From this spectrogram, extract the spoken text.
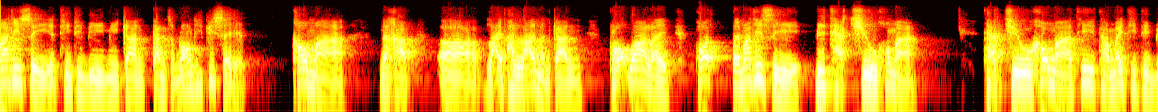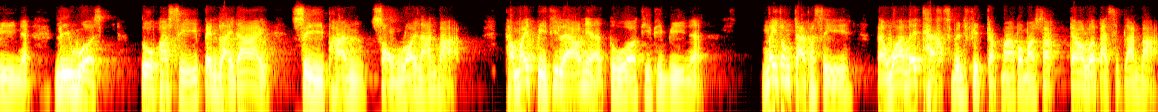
มาสที่ 4 TTB มีการกันสำรองที่พิเศษเข้ามานะครับหลายพันล้านเหมือนกัน เพราะว่าอะไร เพราะไตรมาสที่ 4 มี tax shield เข้ามา tax shield เข้ามาที่ทำให้ TTB เนี่ย reverse ตัวภาษีเป็นรายได้ 4,200 ล้านบาท ทำให้ปีที่แล้วเนี่ยตัว TTB เนี่ยไม่ต้องจ่ายภาษี แต่ว่าได้ tax benefit กลับมาประมาณสัก 980 ล้านบาท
